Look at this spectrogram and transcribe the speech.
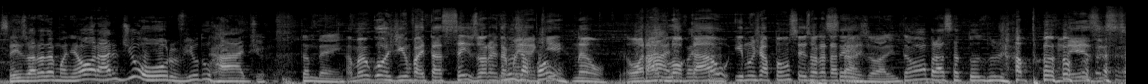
Seis horas da manhã é horário de ouro, viu? Do rádio também. Amanhã o gordinho vai estar 6 horas da No manhã Japão? aqui. Não, Ah, horário vai local e no Japão 6 horas da Seis tarde. horas. Então, um abraço a todos no Japão. Meses.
